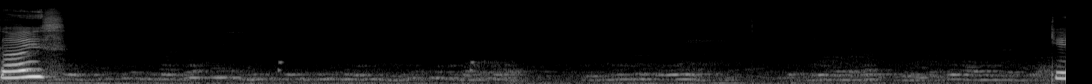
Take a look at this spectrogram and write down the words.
ഗൈസ് ഓക്കെ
